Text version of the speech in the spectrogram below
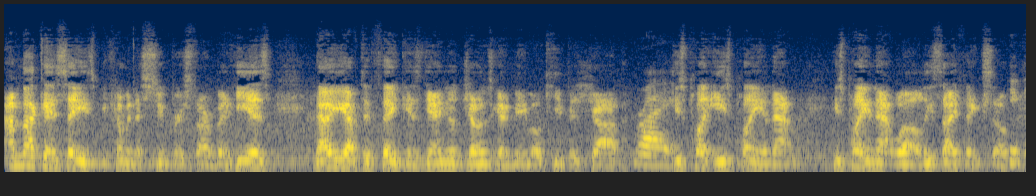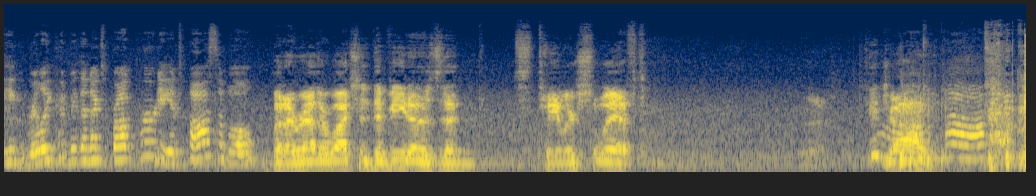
I'm not going to say he's becoming a superstar, but he is. Now you have to think: Is Daniel Jones going to be able to keep his job? right. He's playing. He's playing that. He's playing that well. At least I think so. he, he really could be the next Brock Purdy. It's possible. But I rather watch the DeVitos than Taylor Swift. Good job. Aw, thank you.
